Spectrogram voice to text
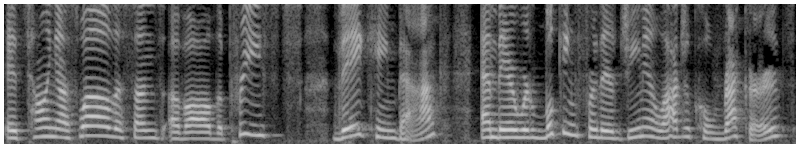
It's telling us, well, the sons of all the priests, they came back and they were looking for their genealogical records,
